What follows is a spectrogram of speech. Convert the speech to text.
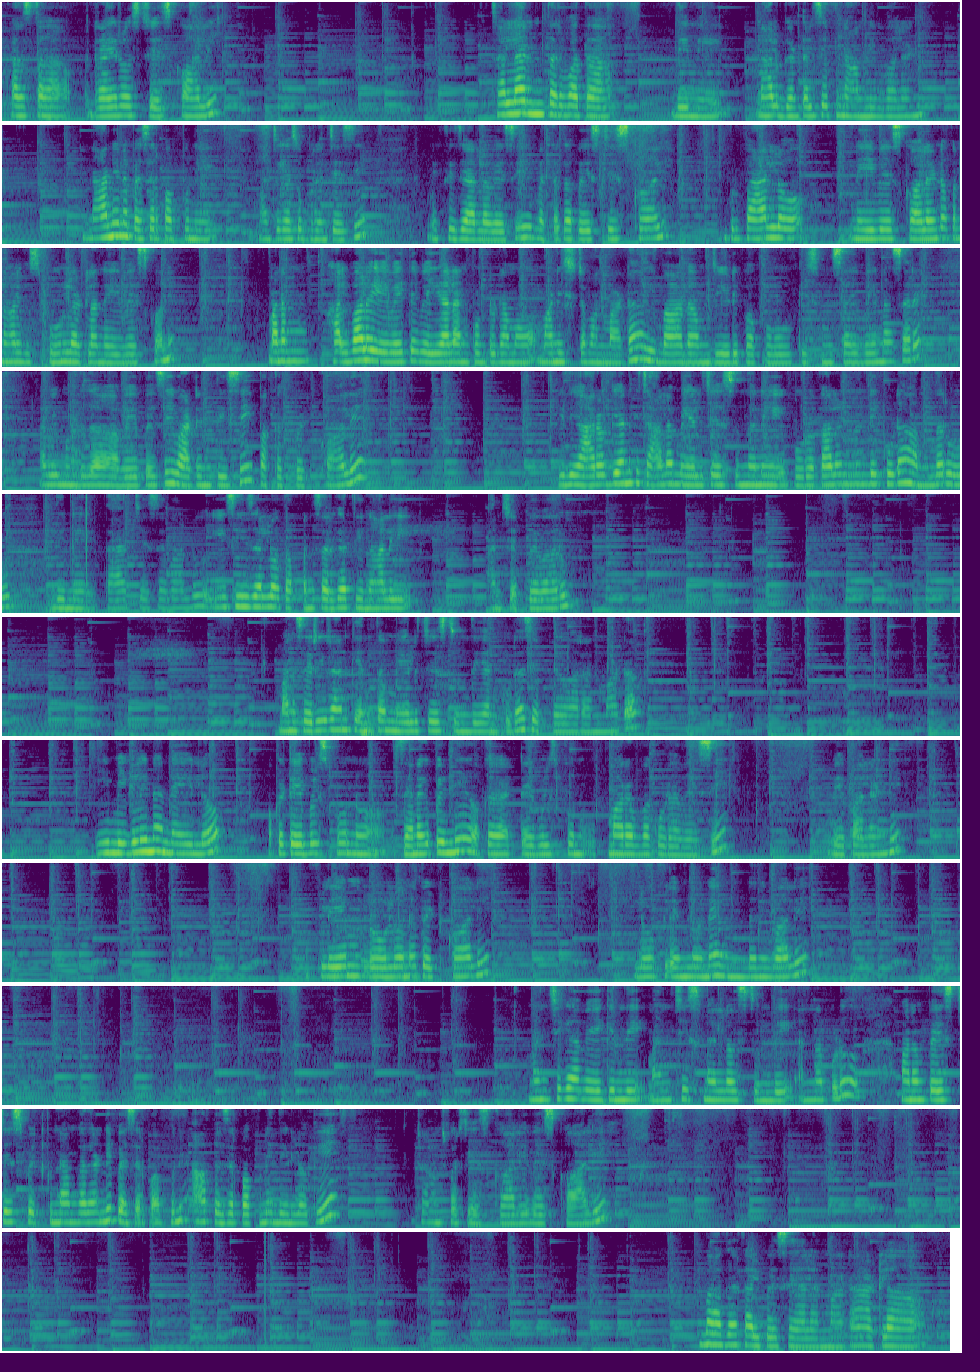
కాస్త డ్రై రోస్ట్ చేసుకోవాలి. చల్లారిన తర్వాత దీన్ని నాలుగు గంటల సేపు నాననివ్వాలండి. నానిన పెసరపప్పుని మంచిగా శుభ్రం చేసి మిక్సీ జార్లో వేసి మెత్తగా పేస్ట్ చేసుకోవాలి. ఇప్పుడు ప్యాన్లో నెయ్యి వేసుకోవాలండి. ఒక నాలుగు స్పూన్లు అట్లా నెయ్యి వేసుకొని మనం హల్వాలో ఏవైతే వేయాలనుకుంటున్నామో మన ఇష్టం అనమాట ఈ బాదం జీడిపప్పు కిస్మిస్ ఏవైనా సరే అవి ముందుగా వేపేసి వాటిని తీసి పక్కకు పెట్టుకోవాలి. ఇది ఆరోగ్యానికి చాలా మేలు చేస్తుందని పూర్వకాలం నుండి కూడా అందరూ దీన్ని తయారు చేసేవాళ్ళు. ఈ సీజన్లో తప్పనిసరిగా తినాలి అని చెప్పేవారు. మన శరీరానికి ఎంతో మేలు చేస్తుంది అని కూడా చెప్పేవారు అనమాట ఈ మిగిలిన నెయ్యిలో ఒక టేబుల్ స్పూన్ శనగపిండి ఒక టేబుల్ స్పూన్ ఉప్మా రవ్వ కూడా వేసి వేపాలండి. ఫ్లేమ్ లోలోనే పెట్టుకోవాలి. లో ఫ్లేమ్లోనే ఉండనివ్వాలి. మంచిగా వేగింది మంచి స్మెల్ వస్తుంది అన్నప్పుడు మనం పేస్ట్ చేసి పెట్టుకున్నాం కదండి పెసరపప్పుని. ఆ పెసరపప్పుని దీనిలోకి ట్రాన్స్ఫర్ చేసుకోవాలి వేసుకోవాలి. బాగా కలిపేసేయాలన్నమాట. అట్లా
